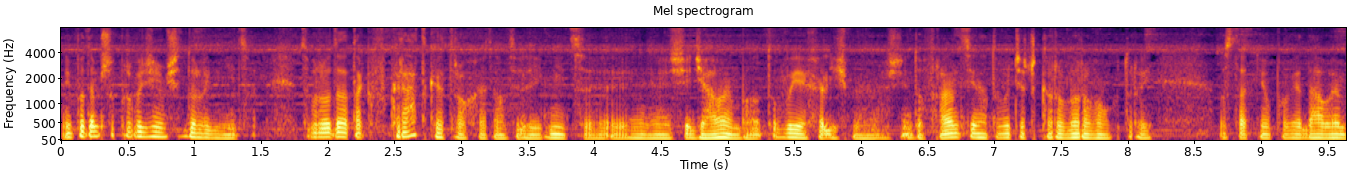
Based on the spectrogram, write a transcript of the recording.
No i potem przeprowadziłem się do Legnicy. Co prawda tak w kratkę trochę tam w tej Legnicy e, siedziałem, bo to wyjechaliśmy właśnie do Francji na tą wycieczkę rowerową, której ostatnio opowiadałem.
